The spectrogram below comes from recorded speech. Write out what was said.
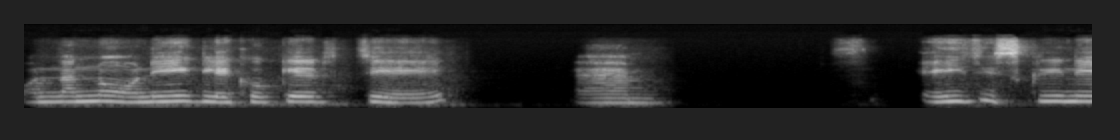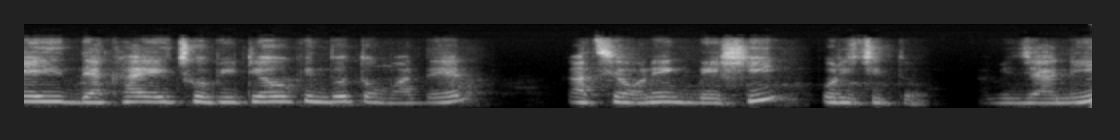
অন্যান্য অনেক লেখকের চেয়ে এই স্ক্রিনে এই দেখা এই ছবিটিও কিন্তু তোমাদের কাছে অনেক বেশি পরিচিত, আমি জানি।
